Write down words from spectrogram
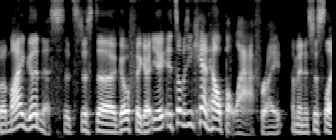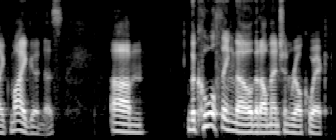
but my goodness, it's just uh, go figure. It's almost you can't help but laugh, right? I mean, it's just like my goodness. Um, the cool thing, though, that I'll mention real quick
